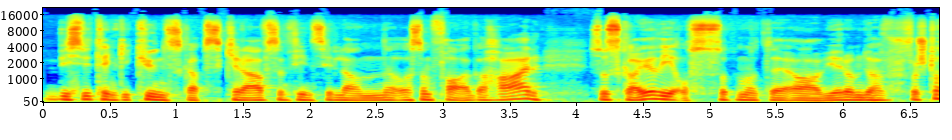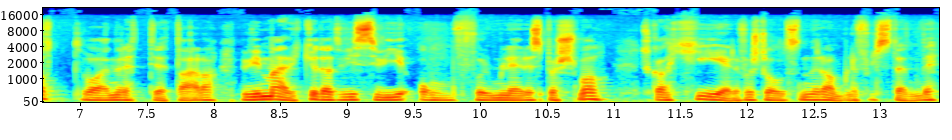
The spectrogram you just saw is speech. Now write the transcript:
hvis vi tenker kunnskapskrav som finnes i landet, og som faget har, så skal jo vi også på en måte avgjøre om du har forstått hva en rettighet er. Da. Men vi merker jo det at hvis vi omformulerer spørsmål, så kan hele forståelsen ramle fullstendig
